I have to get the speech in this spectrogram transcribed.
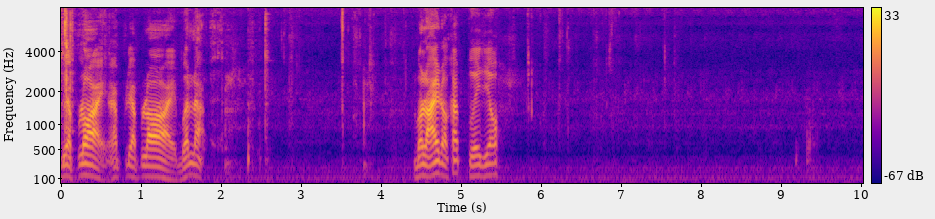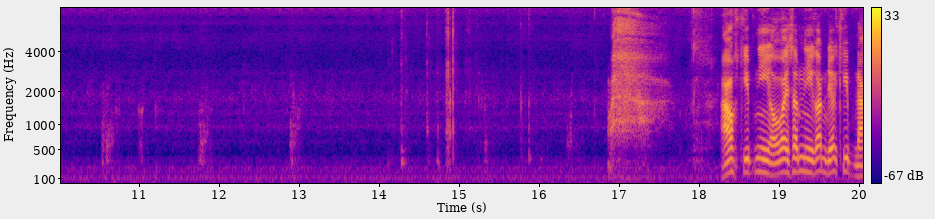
เรียบร้อยครับ เรียบร้อยเบิดละบ่หลายดอกครับตัวเดียวเอาคลิปนี้เอาไว้ซ้ำนี้ก่อนเดี๋ยวคลิปหน้า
